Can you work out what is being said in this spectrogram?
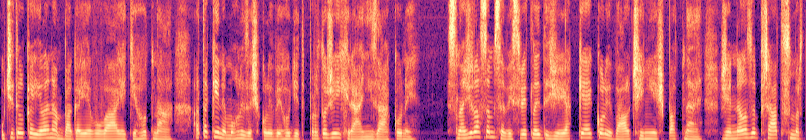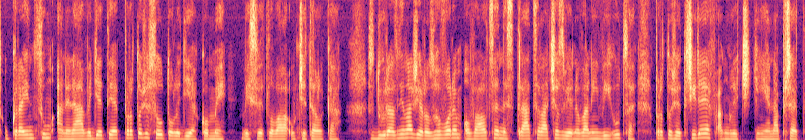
Učitelka Jelena Bagajevová je těhotná a taky nemohli ze školy vyhodit, protože ji chrání zákony. Snažila jsem se vysvětlit, že jakékoliv válčení je špatné, že nelze přát smrt Ukrajincům a nenávidět je, protože jsou to lidi jako my, vysvětlovala učitelka. Zdůraznila, že rozhovorem o válce nestrácela čas věnovaný výuce, protože třída je v angličtině napřed.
